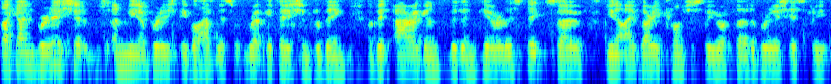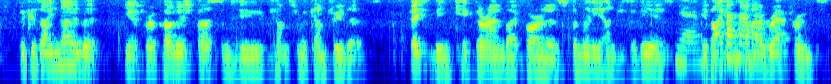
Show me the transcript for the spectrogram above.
like? I'm British, and you know, British people have this reputation for being a bit arrogant, a bit imperialistic. So, you know, I very consciously refer to British history because I know that you know, for a Polish person who comes from a country that's basically been kicked around by foreigners for many hundreds of years, Yeah. if I can somehow reference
